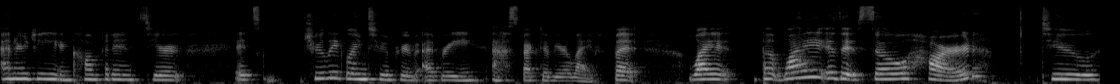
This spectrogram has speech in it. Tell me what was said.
energy and confidence. You're it's truly going to improve every aspect of your life. But why but why is it so hard to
